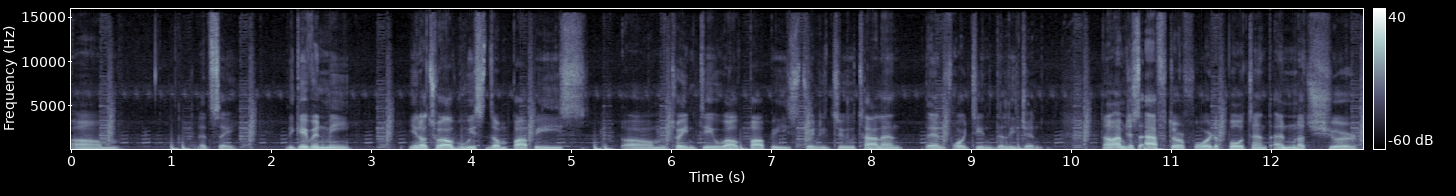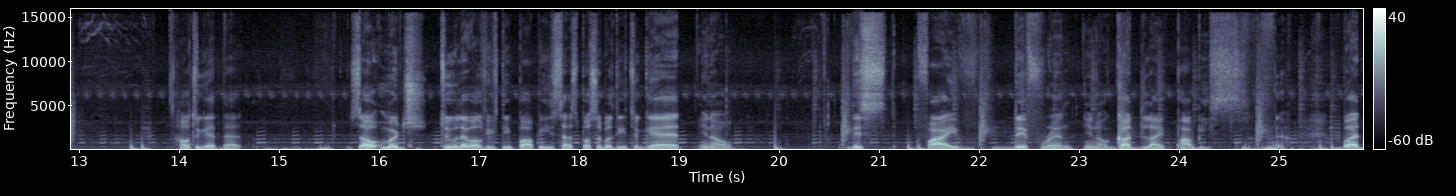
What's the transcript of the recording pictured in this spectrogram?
um let's say. They given me you know 12 wisdom puppies um 20 wild puppies 22 talent and 14 diligent. Now i'm just after for the potent. I'm not sure how to get that so merge two level 50 puppies has possibility to get you know this five different you know godlike puppies. but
